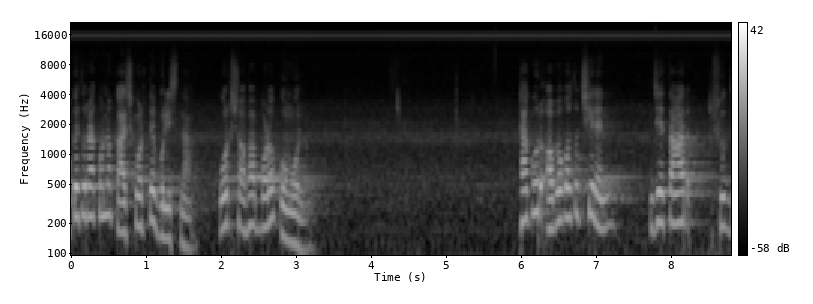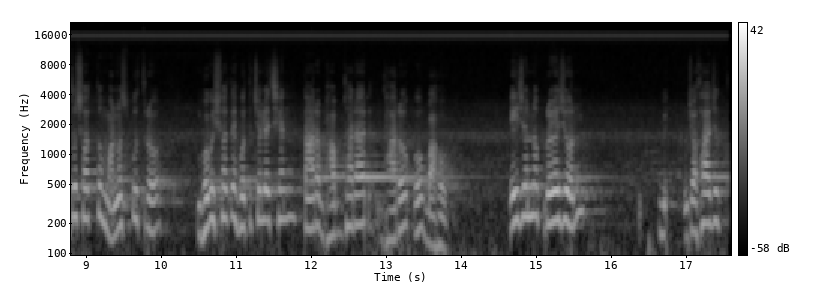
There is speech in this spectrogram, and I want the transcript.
ওকে তোরা কোনো কাজ করতে বলিস না, ওর স্বভাব বড় কোমল। ঠাকুর অবগত ছিলেন যে তার শুদ্ধ সত্য মানসপুত্র ভবিষ্যতে হতে চলেছেন তার ভাবধারার ধারক ও বাহক। এই জন্য প্রয়োজন যথাযথ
